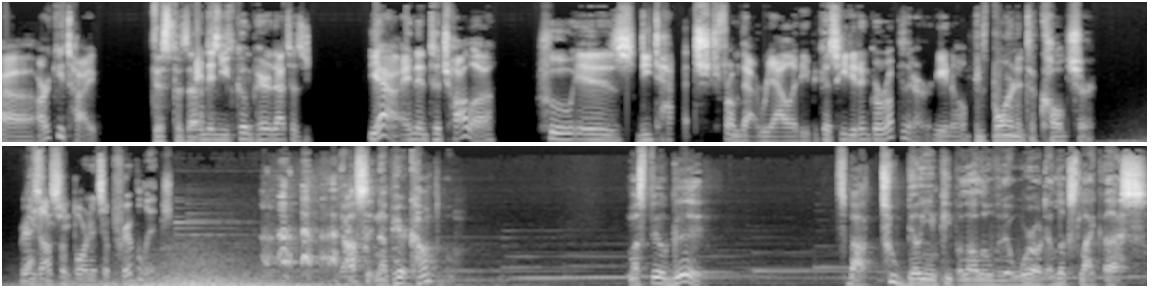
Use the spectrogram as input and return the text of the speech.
uh, archetype. Dispossessed. And then you compare that to, yeah, and then T'Challa, who is detached from that reality because he didn't grow up there, you know? He's born into culture. He's also born into privilege. Y'all sitting up here comfortable. Must feel good. It's about 2 billion people all over the world that looks like us.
